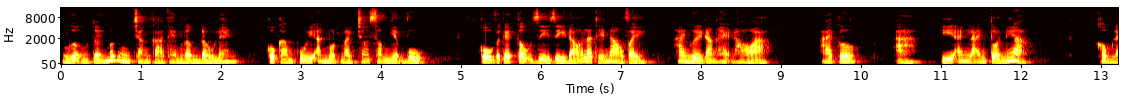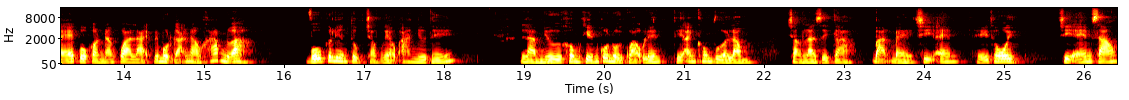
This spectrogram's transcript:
ngượng tới mức chẳng cả thèm ngẩng đầu lên, cô cắm cúi ăn một mạch cho xong nhiệm vụ. Cô với cái cậu gì gì đó là thế nào vậy? Hai người đang hẹn hò à? Ai cơ? À, ý anh là anh Tuấn ấy à? Không lẽ cô còn đang qua lại với một gã nào khác nữa à? Vũ cứ liên tục chọc ghẹo An như thế. Làm như không khiến cô nổi quạo lên thì anh không vừa lòng. Chẳng là gì cả, bạn bè, chị em, thế thôi. Chị em sao?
